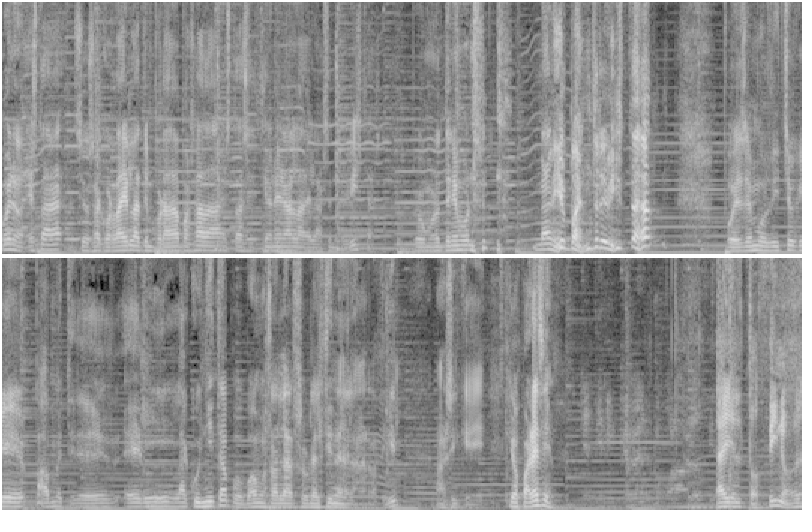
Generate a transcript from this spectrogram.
Bueno, esta, si os acordáis, la temporada pasada, esta sección era la de las entrevistas. Pero como no tenemos nadie para entrevistar, pues hemos dicho que para meter el- la cuñita, pues vamos a hablar sobre el cine de la guerra civil. Así que, ¿qué os parece? Hay el tocino. ¿eh?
